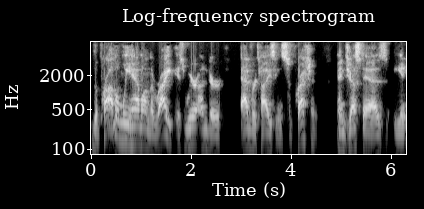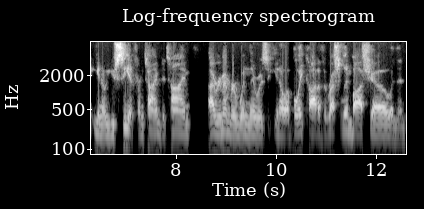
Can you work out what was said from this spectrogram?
the problem we have on the right is we're under advertising suppression, and just as you, you know, you see it from time to time. I remember when there was, you know, a boycott of the Rush Limbaugh show, and then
